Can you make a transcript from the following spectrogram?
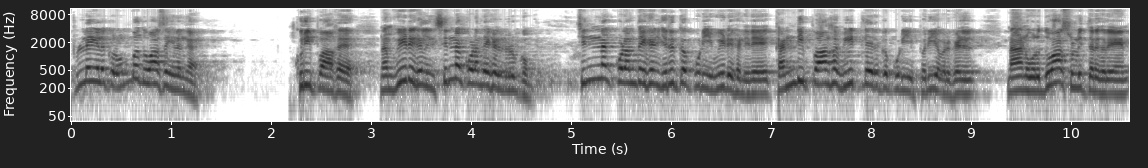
பிள்ளைகளுக்கு ரொம்ப துவா செய்யணுங்க. குறிப்பாக நம் வீடுகளில் சின்ன குழந்தைகள் இருக்கும். சின்ன குழந்தைகள் இருக்கக்கூடிய வீடுகளிலே கண்டிப்பாக வீட்டில் இருக்கக்கூடிய பெரியவர்கள் நான் ஒரு துவா சொல்லித் தருகிறேன்.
